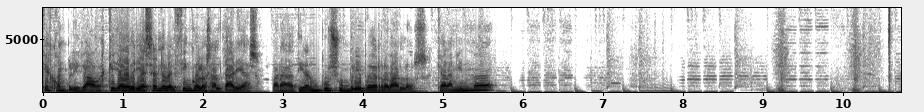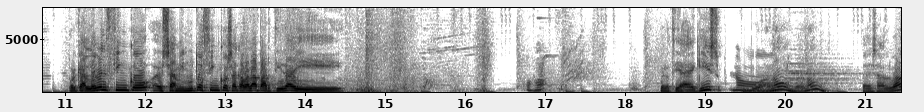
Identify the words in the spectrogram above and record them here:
Es que es complicado. Es que ya debería ser level 5 los altarias. Para tirar un pulso umbrío y poder robarlos. Que ahora mismo. Porque al level 5, o sea, minuto 5 se acaba la partida y. Ojo. Velocidad X. No. Bueno, bueno. Se salva.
